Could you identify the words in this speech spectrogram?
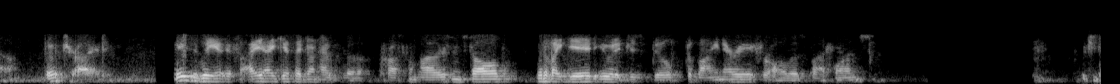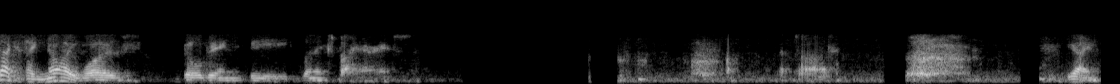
Oh, go it. Basically, if I, I guess I don't have the cross compilers installed, but if I did, it would have just built the binary for all those platforms. Which is odd because I know I was building the Linux binaries. That's odd. Yeah, I,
